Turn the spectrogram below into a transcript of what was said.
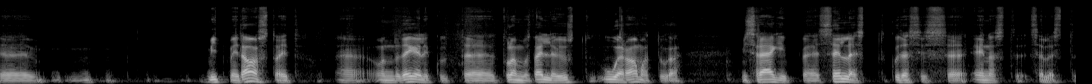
äh, mitmeid aastaid äh,, on ta tegelikult äh, tulemas välja just uue raamatuga, mis räägib sellest, kuidas siis ennast sellest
